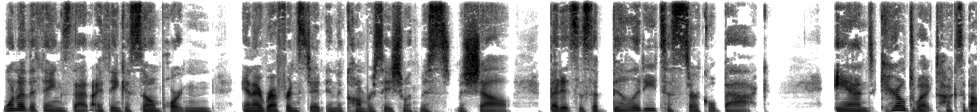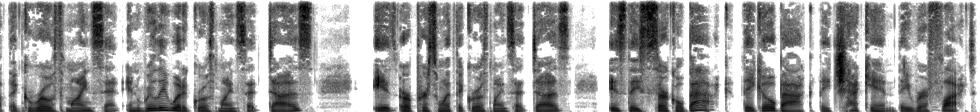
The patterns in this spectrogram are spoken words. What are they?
One of the things that I think is so important, and I referenced it in the conversation with Michele, but it's this ability to circle back. And Carol Dweck talks about the growth mindset. And really what a growth mindset does is, or a person with the growth mindset does, is they circle back. They go back, they check in, they reflect.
